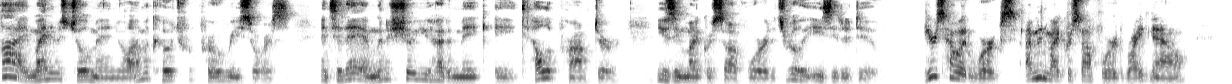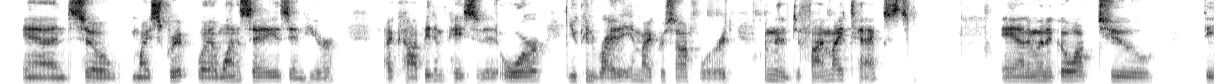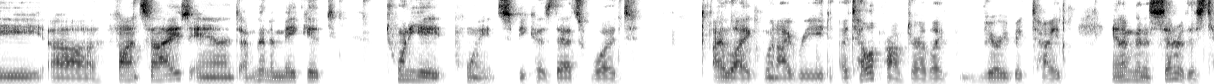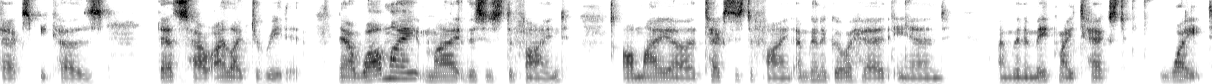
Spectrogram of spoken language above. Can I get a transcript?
Hi, my name is Jill Manuel. I'm a coach for Pro Resource, and today I'm going to show you how to make a teleprompter using Microsoft Word. It's really easy to do. Here's how it works. I'm in Microsoft Word right now, and so my script, what I want to say is in here. I copied and pasted it, or you can write it in Microsoft Word. I'm going to define my text, and I'm going to go up to the uh, font size, and I'm going to make it 28 points because that's what I like when I read a teleprompter. I like very big type. And I'm going to center this text because that's how I like to read it. Now, while my, my this is defined, all my uh, text is defined, I'm going to go ahead and I'm going to make my text white.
